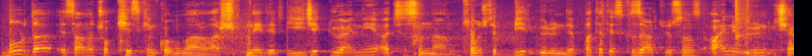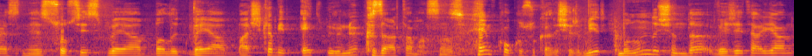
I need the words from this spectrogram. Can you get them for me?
burada esasında çok keskin konular var. Nedir? Yiyecek güvenliği açısından sonuçta bir üründe patates kızartıyorsanız aynı ürün içerisinde sosis veya balık veya başka bir et ürünü kızartamazsınız. Hem kokusu karışır bir. Bunun dışında vejeteryan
